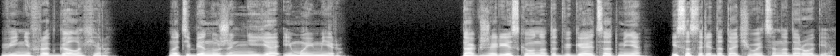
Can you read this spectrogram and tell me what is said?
Виннифред Галлахер. Но тебе нужен не я и мой мир». Так же резко он отодвигается от меня и сосредотачивается на дороге.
